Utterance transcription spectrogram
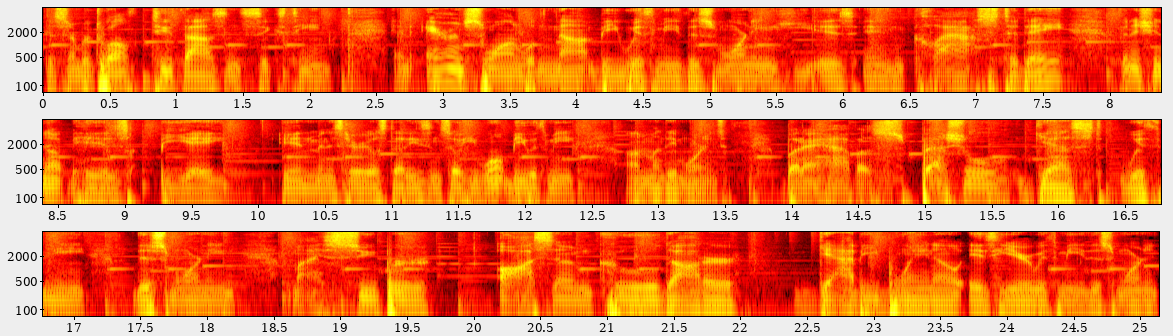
December 12th, 2016, and Aaron Swan will not be with me this morning. He is in class today, finishing up his BA in ministerial studies, and so he won't be with me on Monday mornings. But I have a special guest with me this morning, my super awesome, cool daughter, Gabby Bueno, is here with me this morning.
